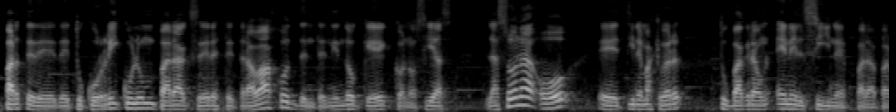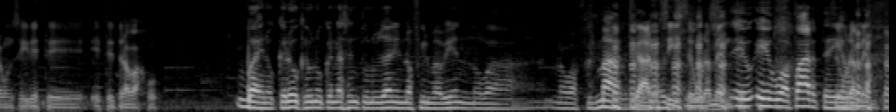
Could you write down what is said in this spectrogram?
parte de, de tu currículum para acceder a este trabajo, de- entendiendo que conocías la zona o eh, tiene más que ver tu background en el cine para, para conseguir este, este trabajo? Bueno, creo que uno que nace en Tunuyán y no filma bien no va, no va a filmar. Claro, sí, seguramente. E- Ego aparte, digamos. Seguramente.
